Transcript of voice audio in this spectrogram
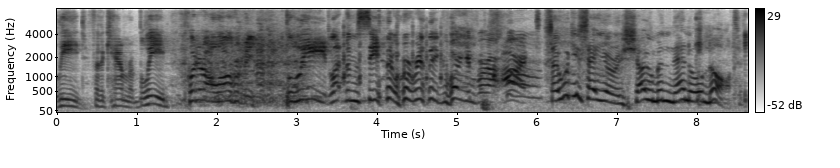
Bleed for the camera, bleed. Put it all over me. Bleed. Let them see that we're really working for our art. So would you say you're a showman then or not? That-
